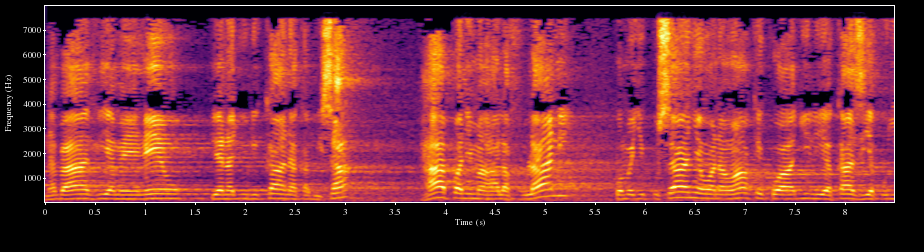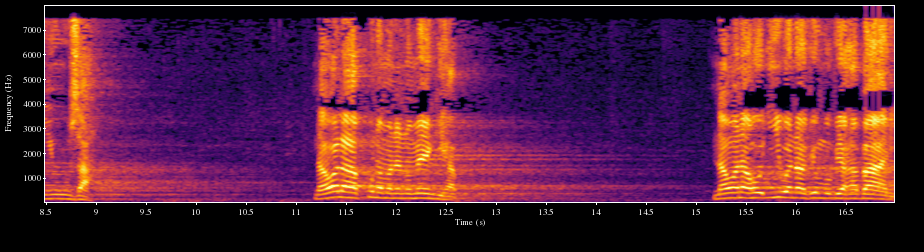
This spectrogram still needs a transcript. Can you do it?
na baadhi ya maeneo yanajulikana kabisa. Hapa ni mahala fulani wamejikusanya wanawake kwa ajili ya kazi ya kujiuza na wala hakuna maneno mengi hapa na wanahojiwa na vyombo vya habari.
